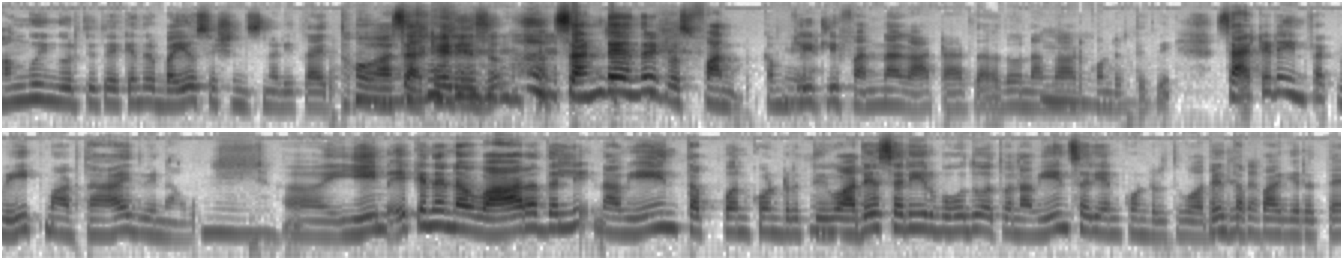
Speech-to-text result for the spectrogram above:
ಹಂಗು ಹಿಂಗು ಇರ್ತಿತ್ತು ಯಾಕೆಂದರೆ ಬಯೋ ಸೆಷನ್ಸ್ ನಡೀತಾ ಇತ್ತು ಆ ಸ್ಯಾಟರ್ಡೇಸ್ ಸಂಡೇ ಅಂದ್ರೆ ಇಟ್ ವಾಸ್ ಫನ್ ಕಂಪ್ಲೀಟ್ಲಿ ಫನ್ನಾಗಿ ಆಟ ಆಡ್ತಾ ಇರೋದು ನಾವು ಆಡ್ಕೊಂಡಿರ್ತಿದ್ವಿ. ಸ್ಯಾಟರ್ಡೆ ಇನ್ಫ್ಯಾಕ್ಟ್ ವೆಯ್ಟ್ ಮಾಡ್ತಾ ಇದ್ವಿ ನಾವು. ಏನು ಯಾಕೆಂದ್ರೆ ನಾವು ವಾರದಲ್ಲಿ ನಾವು ಏನು ತಪ್ಪು ಅನ್ಕೊಂಡಿರ್ತೀವೋ ಅದೇ ಸರಿ ಇರಬಹುದು ಅಥವಾ ನಾವು ಏನು ಸರಿ ಅಂದ್ಕೊಂಡಿರ್ತೀವೋ ಅದೇ ತಪ್ಪಾಗಿರುತ್ತೆ.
